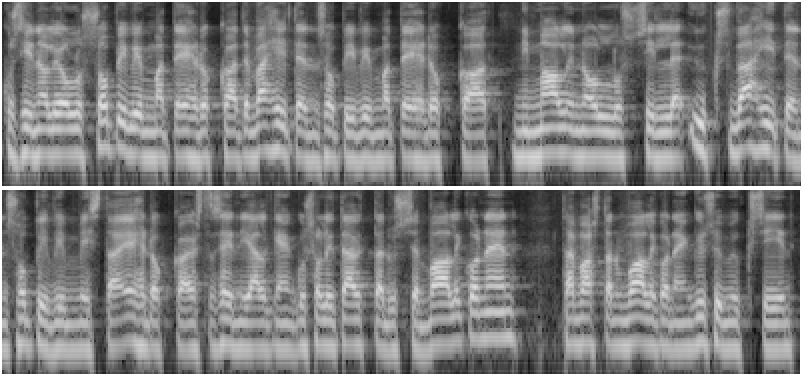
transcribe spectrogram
kun siinä oli ollut sopivimmat ehdokkaat ja vähiten sopivimmat ehdokkaat, niin mä olin ollut sille yksi vähiten sopivimmista ehdokkaista sen jälkeen, kun se oli täyttänyt sen vaalikoneen tai vastannut vaalikoneen kysymyksiin.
